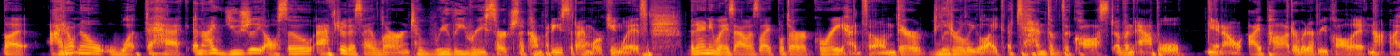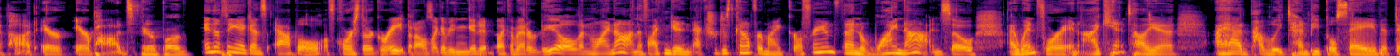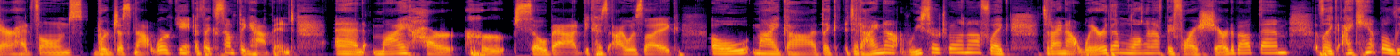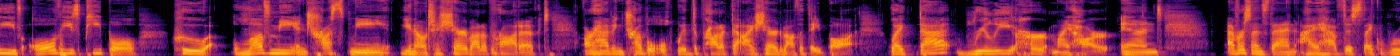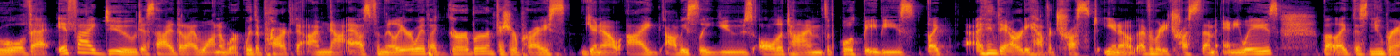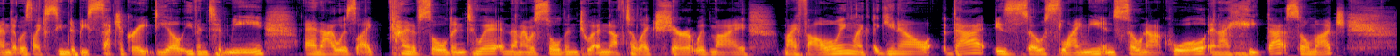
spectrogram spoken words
But I don't know what the heck. And I usually also, after this, I learned to really research the companies that I'm working with. But, anyways, I was like, well, they're a great headphone. They're literally like a tenth of the cost of an Apple, you know, iPod or whatever you call it. Not iPod, Air AirPods. AirPod. And nothing against Apple. Of course, they're great. But I was like, if you can get it like a better deal, then why not? And if I can get an extra discount for my girlfriends, then why not? And so I went for it. And I can't tell you, I had probably 10 people say that their headphones were just not working. It's like something happened. And my heart hurt so bad because I was like, oh my God, like, did I not research well enough? Like, did I not wear them long enough before I shared about them? Like, I can't believe all these people who love me and trust me, you know, to share about a product are having trouble with the product that I shared about that they bought. Like that really hurt my heart. And ever since then, I have this like rule that if I do decide that I want to work with a product that I'm not as familiar with, like Gerber and Fisher Price, you know, I obviously use all the time with both babies, like I think they already have a trust, you know, everybody trusts them anyways. But like this new brand that was like seemed to be such a great deal, even to me. And I was like kind of sold into it. And then I was sold into it enough to like share it with my my following. Like, you know, that is so slimy and so not cool. And I hate that so much.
